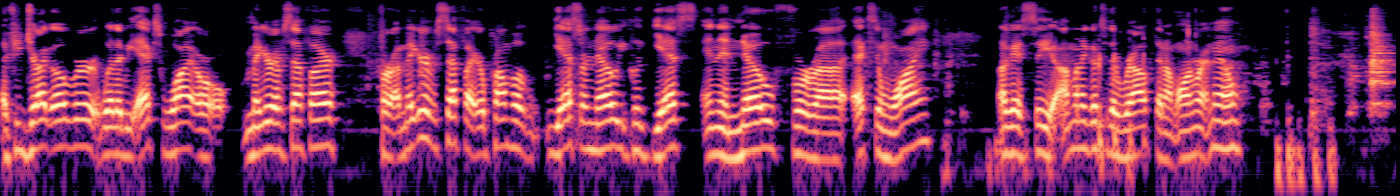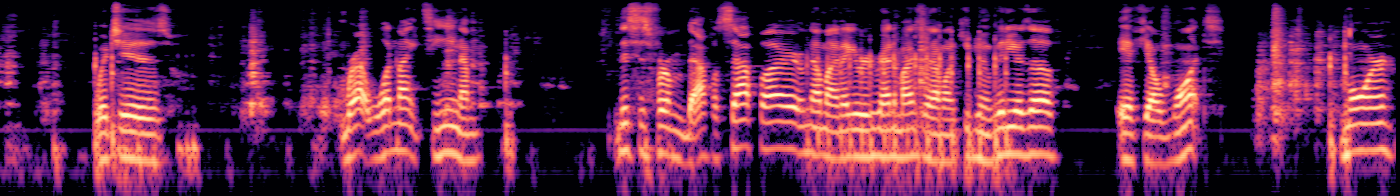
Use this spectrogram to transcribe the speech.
if you drag over, whether it be X, Y, or Mega River Sapphire, for a Mega River Sapphire, prompt yes or no. You click yes, and then no for uh, X and Y. Okay, see, I'm going to go to the route that I'm on right now, which is Route 119. I'm this is from the Alpha Sapphire. Now my Mega Randomizer that I'm going to keep doing videos of. If y'all want more,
